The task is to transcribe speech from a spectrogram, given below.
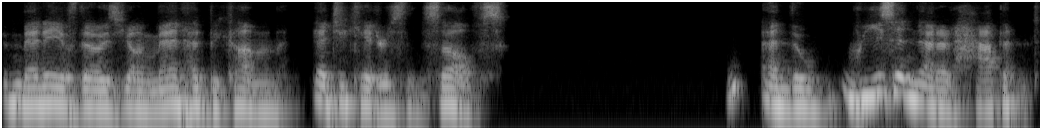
many of those young men had become educators themselves. And the reason that it happened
